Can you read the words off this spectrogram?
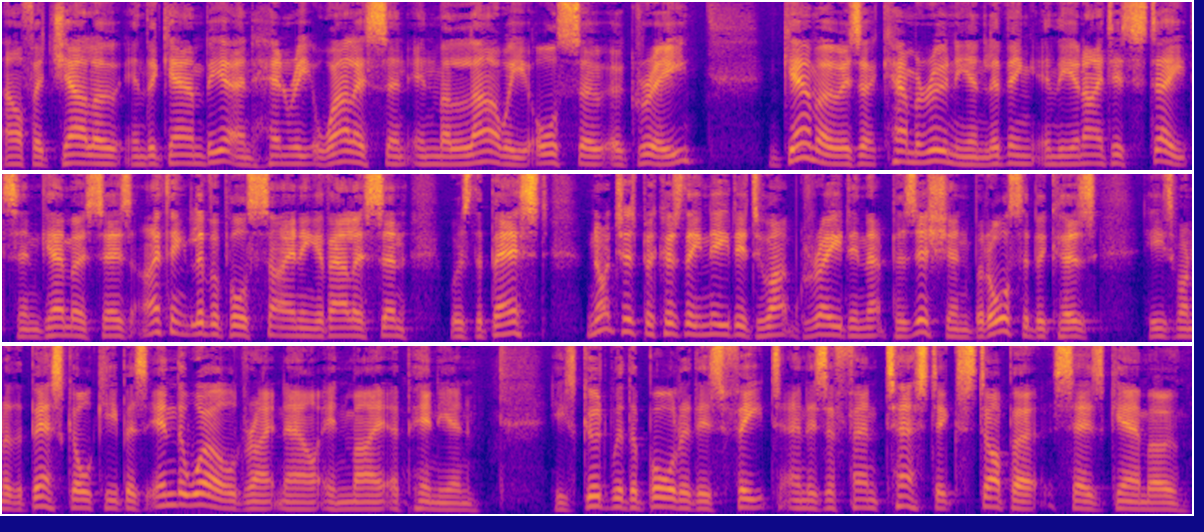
Alpha Jallo in the Gambia and Henry Wallison in Malawi also agree. Gemo is a Cameroonian living in the United States, and Gemo says, I think Liverpool's signing of Alisson was the best, not just because they needed to upgrade in that position, but also because he's one of the best goalkeepers in the world right now, in my opinion. He's good with the ball at his feet and is a fantastic stopper, says Gemo.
